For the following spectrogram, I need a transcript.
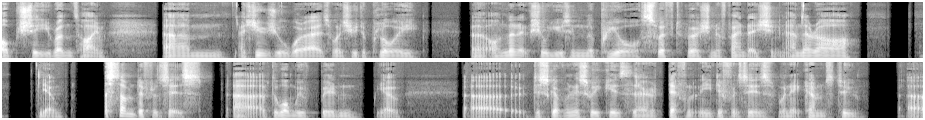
objc runtime um, as usual. Whereas once you deploy uh, on Linux, you're using the pure Swift version of Foundation, and there are you know some differences. Uh, the one we've been you know uh, discovering this week is there are definitely differences when it comes to uh,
